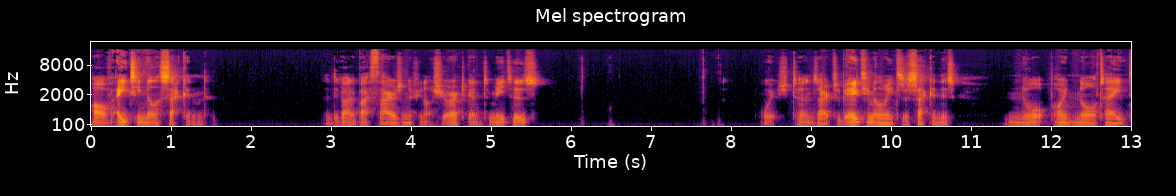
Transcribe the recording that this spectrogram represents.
of 80 millisecond. Then divide it by 1000 if you're not sure how to get into meters. Which turns out to be 80 millimeters a second is 0.08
